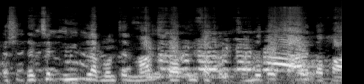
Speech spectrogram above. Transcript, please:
দর্শক দেখছেন ইনকিলাব মঞ্চের মার্চ ফর ইনসাফ মূলত চার দফা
